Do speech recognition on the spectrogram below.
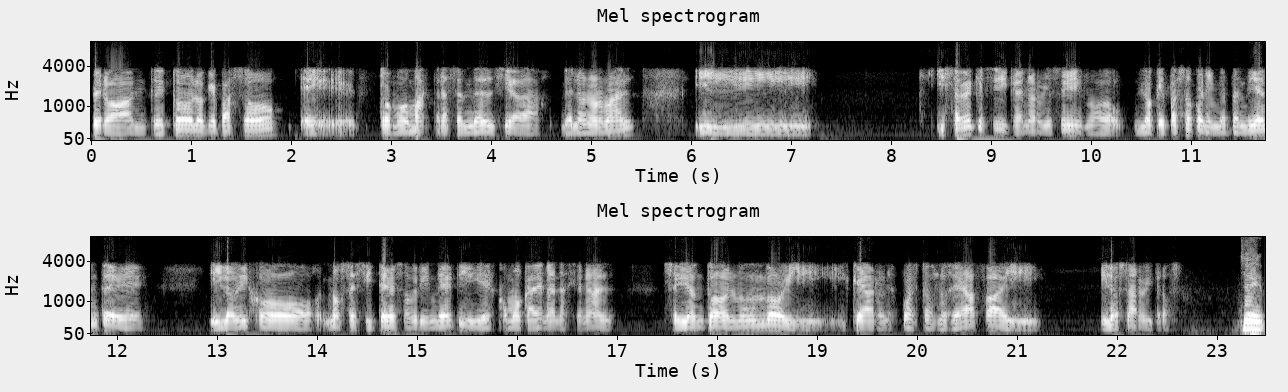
pero ante todo lo que pasó, eh, tomó más trascendencia de lo normal y, y se ve que sí, que hay nerviosismo. Lo que pasó con Independiente, y lo dijo, no sé si Tevez o Grindetti, es como cadena nacional. Se dio en todo el mundo y quedaron expuestos los de AFA y y los árbitros. Sí,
